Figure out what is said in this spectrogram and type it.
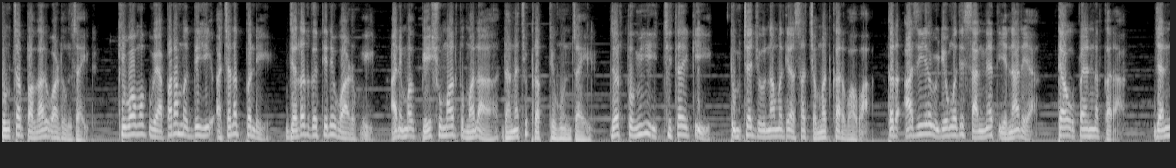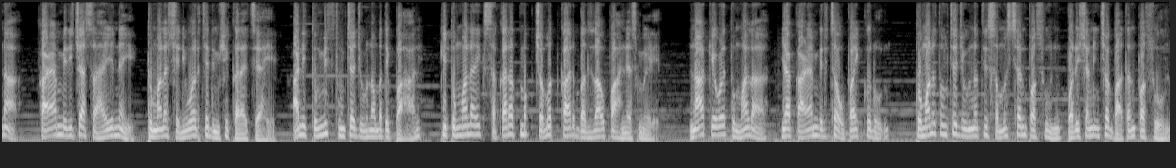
तुमचा पगार वाढून जाईल. किंवा मग व्यापारामध्येही अचानकपणे जलद गतीने वाढ होईल आणि मग बेशुमार तुम्हाला धनाची प्राप्ती होऊन जाईल. जर तुम्ही इच्छित आहे की तुमच्या जीवनामध्ये असा चमत्कार व्हावा तर आज या व्हिडिओमध्ये सांगण्यात येणाऱ्या त्या उपायांना करा ज्यांना काळ्या मिरीच्या सहाय्याने तुम्हाला शनिवारच्या दिवशी करायचे आहे. आणि तुम्हीच तुमच्या जीवनामध्ये पाहाल की तुम्हाला एक सकारात्मक चमत्कार बदलाव पाहण्यास मिळेल. ना केवळ तुम्हाला या काळ्या मिरीचा उपाय करून तुम्हाला तुमच्या जीवनातील समस्यांपासून परेशानींच्या बाधांपासून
